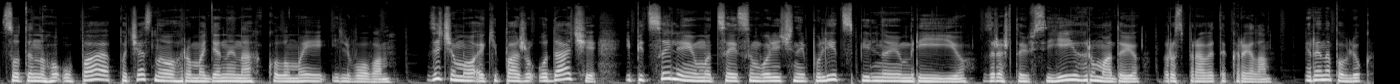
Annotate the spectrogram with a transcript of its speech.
сотеного упа, почесного громадянина Коломиї і Львова. Зичимо екіпажу удачі і підсилюємо цей символічний політ спільною мрією, зрештою всією громадою розправити крила. Ірина Павлюк,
